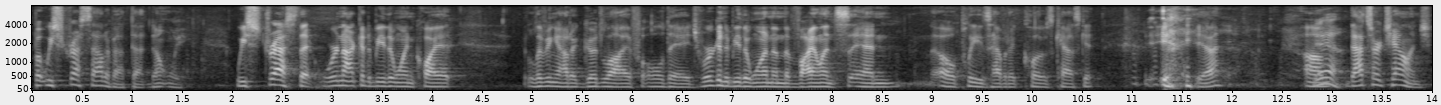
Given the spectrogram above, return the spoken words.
But we stress out about that, don't we? we stress that we're not going to be the one quiet, living out a good life, old age. We're going to be the one in the violence and, oh, please have it a closed casket. yeah? Um, yeah. That's our challenge.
